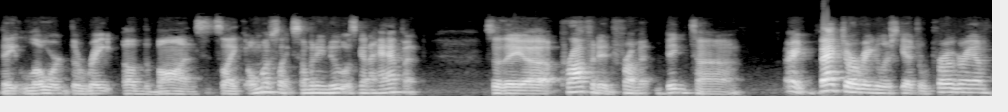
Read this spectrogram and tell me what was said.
they lowered the rate of the bonds. It's like almost like somebody knew it was going to happen. So they uh, profited from it big time. All right, back to our regular scheduled program.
